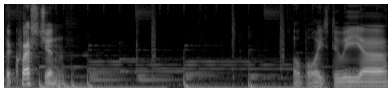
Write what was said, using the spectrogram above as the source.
the question? Oh boys, do we uh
